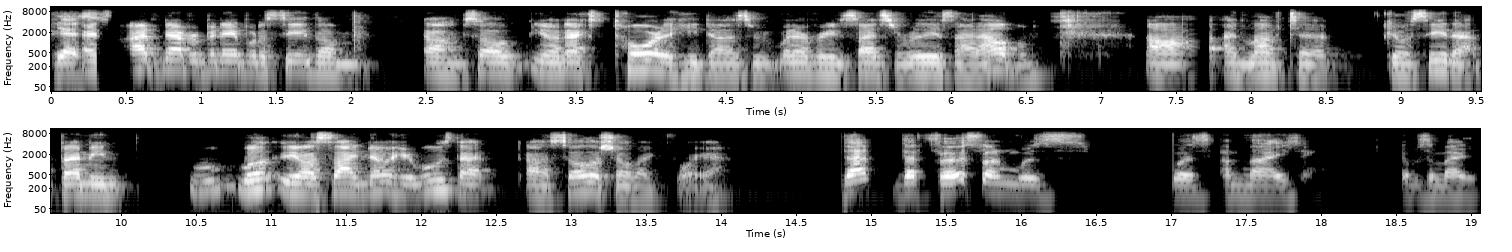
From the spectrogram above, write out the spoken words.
Yes, and I've never been able to see them. Um, so you know, next tour that he does, whenever he decides to release that album, uh, I'd love to go see that. But I mean, well, you know, a side note here, what was that uh, solo show like for you? That that first one was was amazing. It was amazing.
